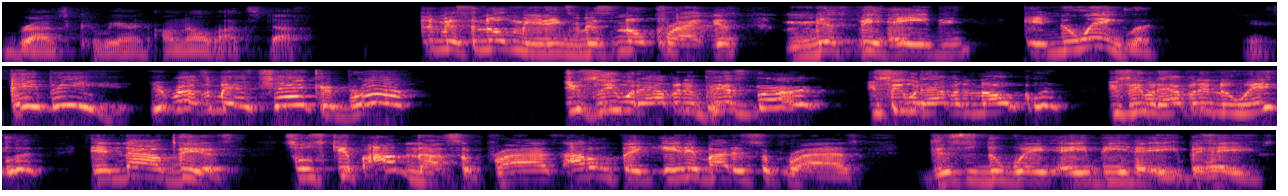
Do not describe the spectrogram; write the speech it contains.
Brown's career and on all that stuff. Missing no meetings, missing no practice, misbehaving in New England. Yeah. AB, your resume is checkered, bro. You see what happened in Pittsburgh? You see what happened in Oakland? You see what happened in New England? And now this. So, Skip, I'm not surprised. I don't think anybody's surprised. This is the way AB behaves.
